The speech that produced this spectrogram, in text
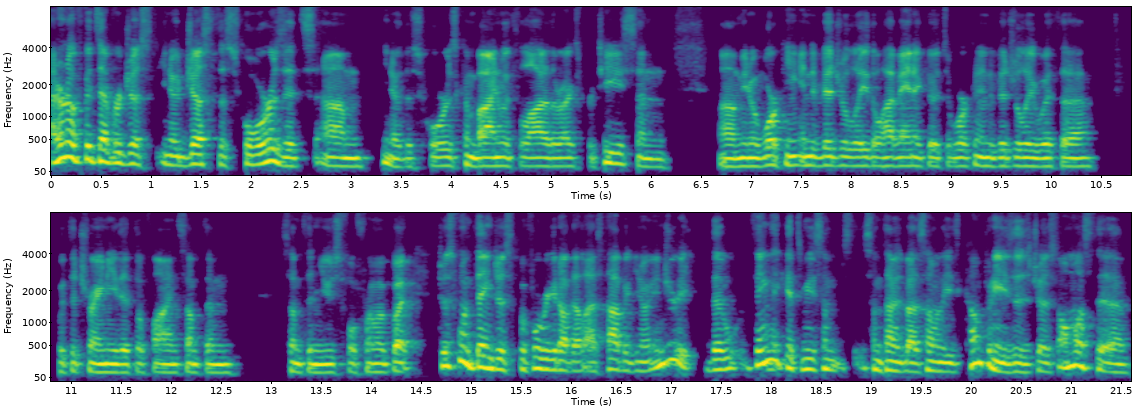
I don't know if it's ever just you know just the scores. It's um, you know the scores combined with a lot of their expertise and um, you know working individually. They'll have anecdotes of working individually with a with the trainee that they'll find something something useful from it. But just one thing, just before we get off that last topic, you know, injury. The thing that gets me some sometimes about some of these companies is just almost the,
